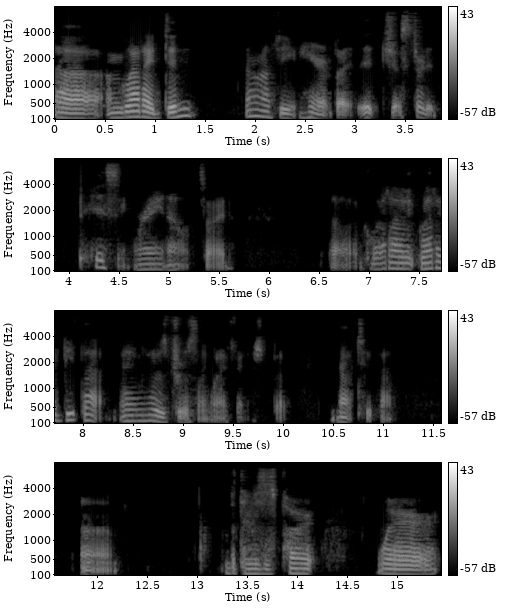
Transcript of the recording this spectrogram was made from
Uh, I'm glad I didn't. I don't know if you can hear it, but it just started pissing rain outside. Uh, glad I glad I beat that. And it was drizzling when I finished, but not too bad. Um, but there was this part where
